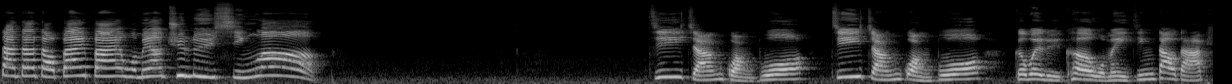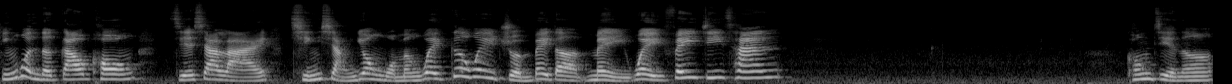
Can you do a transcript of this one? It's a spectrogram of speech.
大大岛拜拜，我们要去旅行了。机长广播，机长广播，各位旅客，我们已经到达平稳的高空，接下来请享用我们为各位准备的美味飞机餐。空姐呢，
